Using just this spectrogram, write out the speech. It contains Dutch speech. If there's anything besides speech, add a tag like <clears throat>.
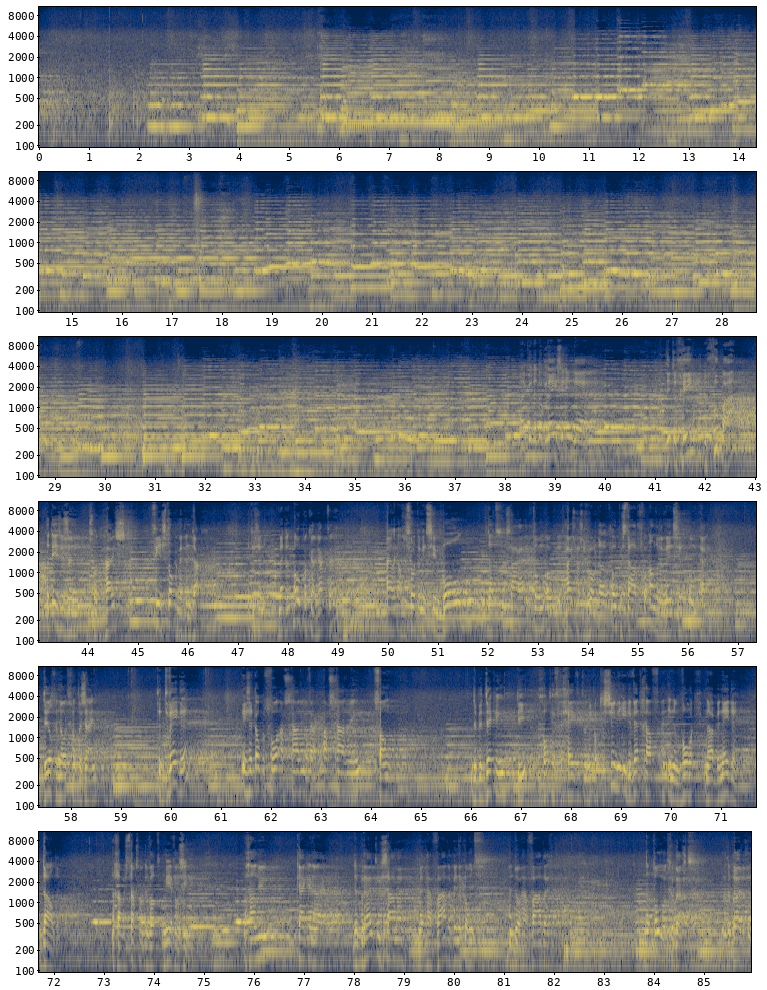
is het ook een voorafschaduwing of eigenlijk afschaduwing van de bedekking die God heeft gegeven toen hij op de Sinaï de wet gaf en in een wolk naar beneden daalde. Daar gaan we straks ook nog wat meer van zien. We gaan nu kijken naar de bruid die samen met haar vader binnenkomt en door haar vader naar Tom wordt gebracht, naar de bruidegom.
